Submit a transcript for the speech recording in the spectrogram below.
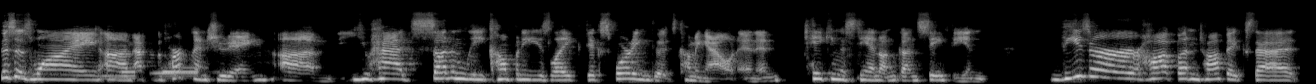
this is why um, after the parkland shooting um, you had suddenly companies like dick's sporting goods coming out and, and taking a stand on gun safety. And these are hot button topics that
